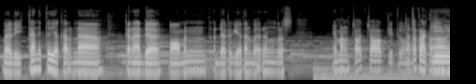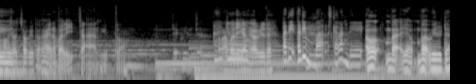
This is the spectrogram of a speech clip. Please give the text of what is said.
balikan itu ya karena karena ada momen ada kegiatan bareng terus emang cocok gitu Cocok lagi. Oh, emang cocok gitu akhirnya balikan gitu pernah Aduh. balikan kak Wilda Tadi tadi Mbak, sekarang deh. oh mbak ya mbak Wilda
